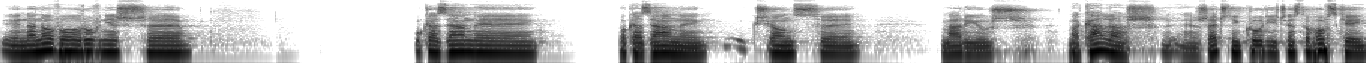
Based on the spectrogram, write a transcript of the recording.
na nowo również ukazany, pokazany ksiądz e, Mariusz Bakalarz, e, rzecznik kurii częstochowskiej.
